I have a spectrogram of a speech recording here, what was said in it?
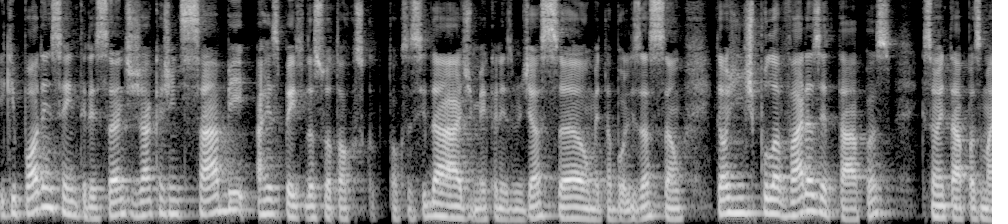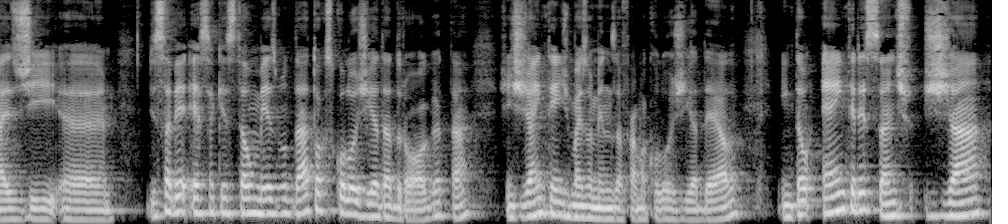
e que podem ser interessantes, já que a gente sabe a respeito da sua toxicidade, mecanismo de ação, metabolização. Então, a gente pula várias etapas, que são etapas mais de. É, de saber essa questão mesmo da toxicologia da droga, tá? A gente já entende mais ou menos a farmacologia dela, então é interessante já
